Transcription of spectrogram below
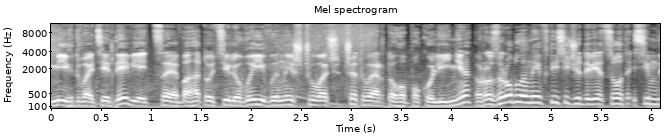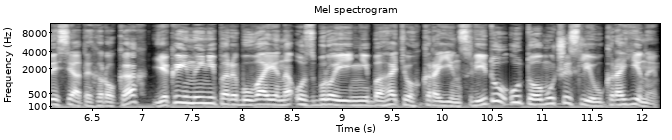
Міг 29 це багатоцільовий винищувач четвертого покоління, розроблений в 1970-х роках, який нині перебуває на озброєнні багатьох країн світу, у тому числі України.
